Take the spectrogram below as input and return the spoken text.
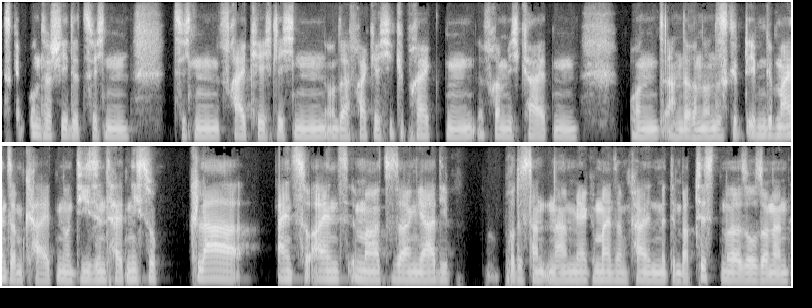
Es gibt Unterschiede zwischen, zwischen freikirchlichen oder freikirchlich geprägten Frömmigkeiten und anderen. Und es gibt eben Gemeinsamkeiten und die sind halt nicht so klar eins zu eins immer zu sagen, ja, die Protestanten haben mehr Gemeinsamkeiten mit den Baptisten oder so, sondern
